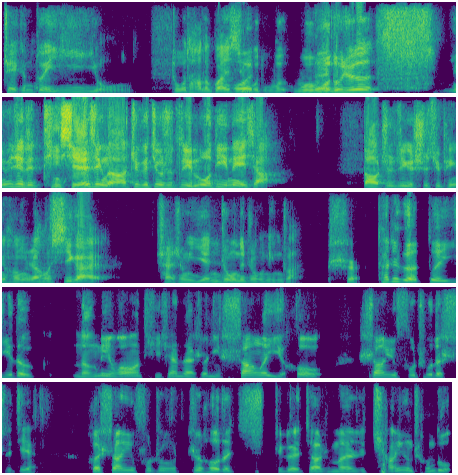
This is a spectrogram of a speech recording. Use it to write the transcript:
这跟队医有多大的关系？我我我我都觉得，因为这个挺邪性的啊，这个就是自己落地那一下，导致这个失去平衡，然后膝盖产生严重的这种拧转。是他这个队医的能力，往往体现在说你伤了以后伤愈复出的时间和伤愈复出之后的这个叫什么强硬程度。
